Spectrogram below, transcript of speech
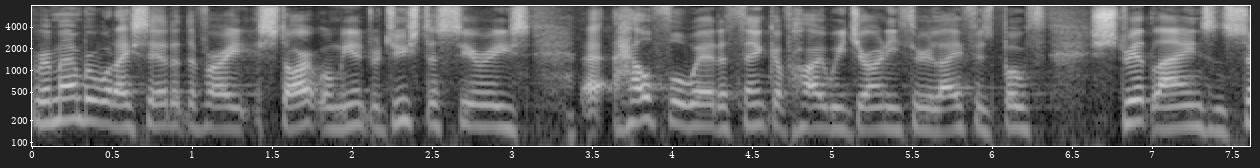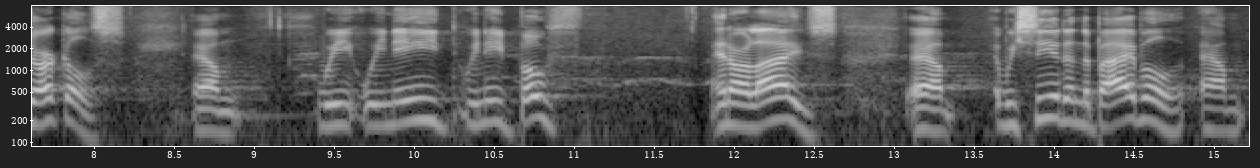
Remember what I said at the very start when we introduced this series. A helpful way to think of how we journey through life is both straight lines and circles. Um, we, we, need, we need both in our lives. Um, we see it in the Bible. Um,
